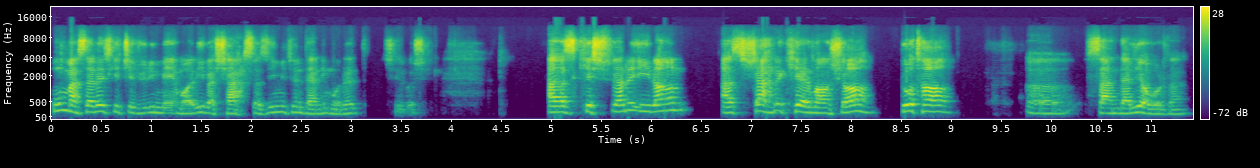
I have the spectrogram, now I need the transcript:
اون مسئله است که چجوری معماری و شهرسازی می‌تونه در این مورد چیز باشه. از کشور ایران از شهر کرمانشاه دو تا صندلی آوردن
